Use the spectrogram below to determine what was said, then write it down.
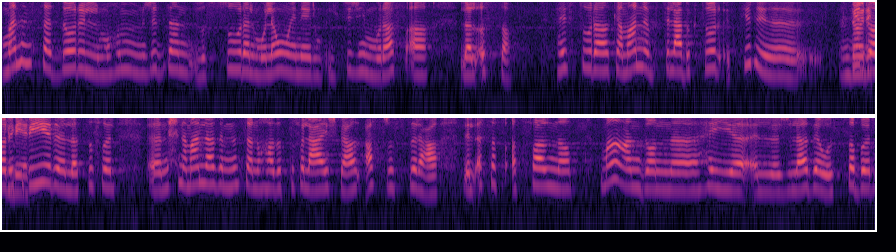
وما ننسى الدور المهم جدا للصورة الملونة اللي تجي مرافقة للقصة. هي الصورة كمان بتلعب كثير كثير دور, دور كبير. كبير للطفل. آه، نحن ما لازم ننسى إنه هذا الطفل عايش بعصر السرعة. للأسف أطفالنا ما عندهم هي الجلادة والصبر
